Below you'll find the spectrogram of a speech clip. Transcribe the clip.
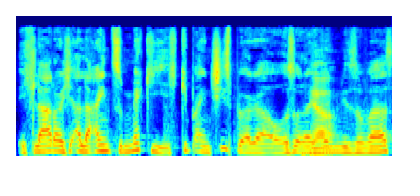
ich lade euch alle ein zu Mackie, ich gebe einen Cheeseburger aus oder ja. irgendwie sowas.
